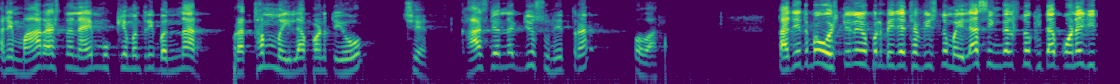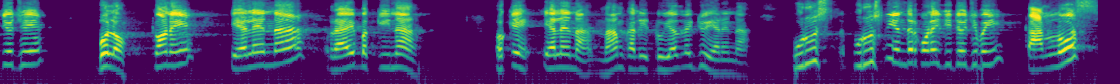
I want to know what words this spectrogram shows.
અને મહારાષ્ટ્રના નાયબ મુખ્યમંત્રી બનનાર પ્રથમ મહિલા પણ તેઓ છે. ખાસ ધ્યાન રાખજો સુનેત્રા પવાર. તાજેતરમાં ઓસ્ટ્રેલિયન ઓપન બે હજાર છવ્વીસ નો મહિલા સિંગલ્સ નો ખિતાબ કોણે જીત્યો છે? બોલો, કોણે? એલેના રાયબકીના ઓકે, એલેના, નામ ખાલી એટલું યાદ રાખજો, એલેના. પુરુષ, પુરુષની અંદર કોણે જીત્યો છે ભાઈ? Carlos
